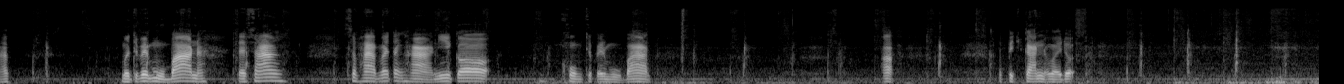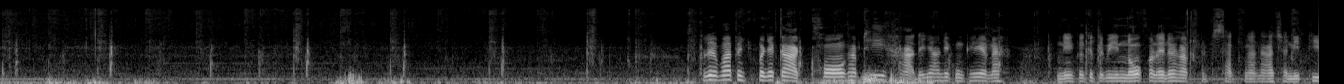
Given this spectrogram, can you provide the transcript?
ครับ เหมือนจะเป็นหมู่บ้านนะ แต่สร้างสะพานไว้ต่างหากนี่ก็คงจะเป็นหมู่บ้าน อะจะปิดกั้นเอาไว้ด้วยเรียกว่าเป็นบรรยากาศคลองครับที่หาได้ยากในกรุงเทพนะ นี่ก็จะมีนกอะไรด้วยครับ สัตว์นานาชนิดที่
